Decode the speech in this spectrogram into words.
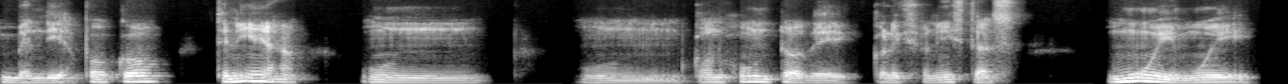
vendía poco, tenía un, conjunto de coleccionistas muy, muy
